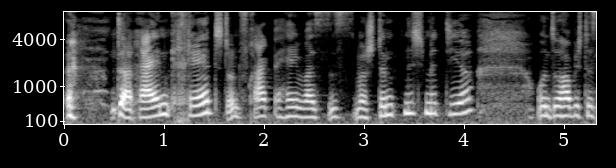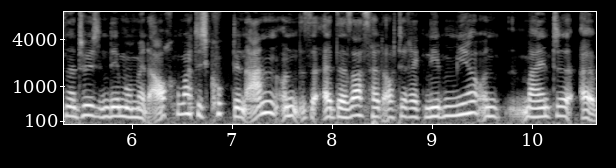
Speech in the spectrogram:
da reinkrätscht und fragt, hey, was ist, was stimmt nicht mit dir? Und so habe ich das natürlich in dem Moment auch gemacht. Ich guckte den an und äh, der saß halt auch direkt neben mir und meinte, äh,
